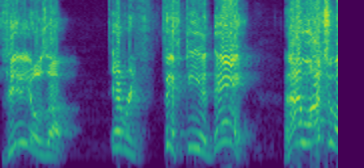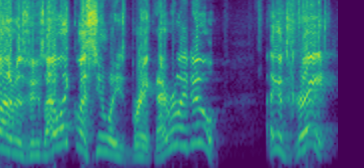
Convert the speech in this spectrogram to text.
videos up every 15 a day. And I watch a lot of his videos. I like seeing what he's breaking. I really do. I think it's great.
